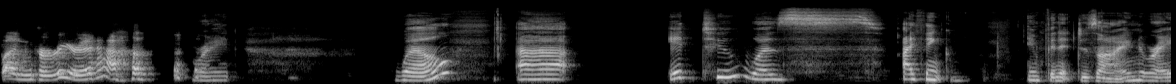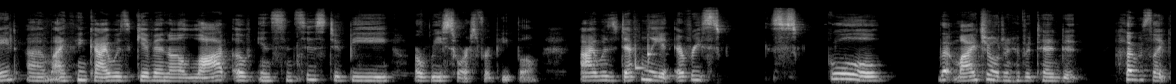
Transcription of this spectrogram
fun career to have. right. Well, uh, it too was, I think, infinite design, right? Um, I think I was given a lot of instances to be a resource for people. I was definitely at every sc- school that my children have attended I was like,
